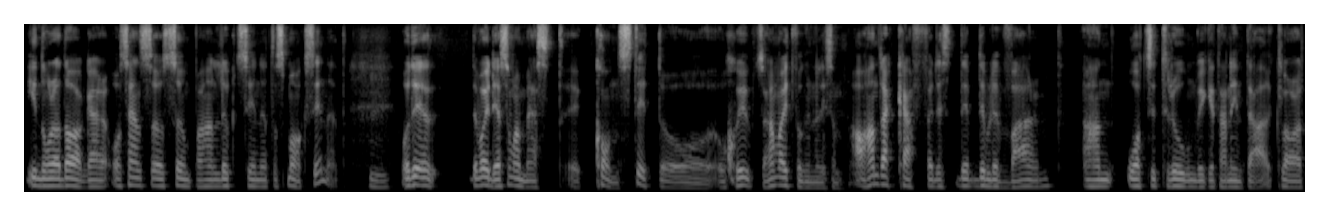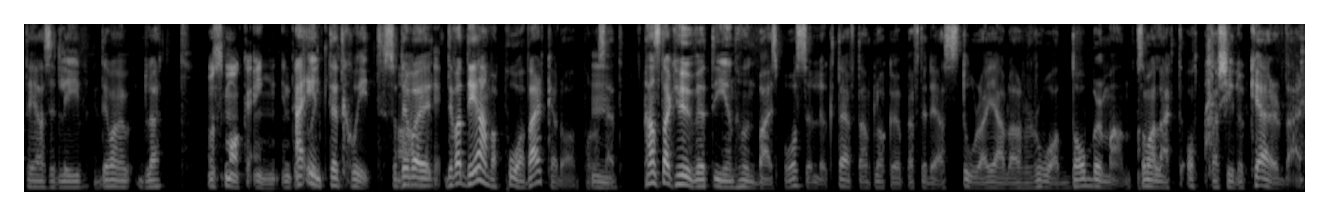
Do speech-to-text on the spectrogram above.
i några dagar. Och sen så sumpade han luktsinnet och smaksinnet. Mm. Och det, det var ju det som var mest eh, konstigt och, och sjukt. Så han var ju tvungen att liksom, ja, han drack kaffe, det, det, det blev varmt. Han åt citron, vilket han inte klarat i hela sitt liv. Det var blött. Och smaka in, inte Nej, inte ett skit. Så det, Ah, var, okej. Mm. det var det han var påverkad av på något sätt. Han stack huvudet i en hundbajspåse och luktade efter han plockade upp efter deras stora jävla rådobermann som har lagt 8 kilo curve där.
